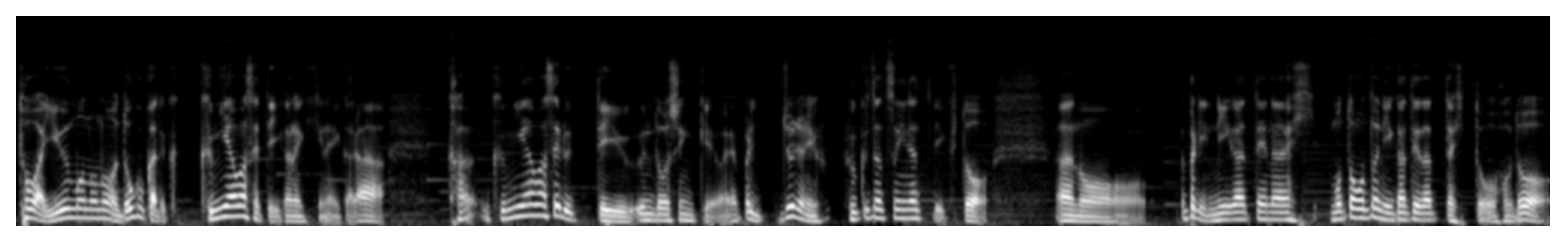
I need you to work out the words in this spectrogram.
とは言うもののどこかで組み合わせていかなきゃいけないから組み合わせるっていう運動神経はやっぱり徐々に複雑になっていくとあのやっぱり苦手なもともと苦手だった人ほど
